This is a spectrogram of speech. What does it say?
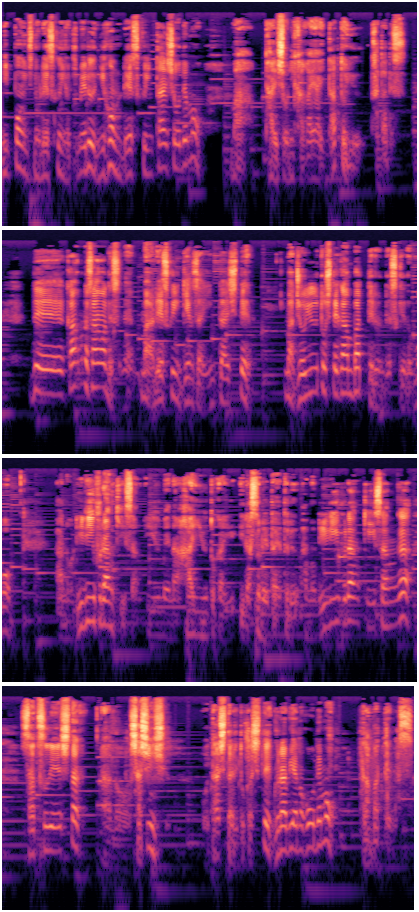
日本一のレースクイーンを決める日本レースクイーン大賞でも、まあ、大賞に輝いたという方です。で、川村さんはですね、まあ、レースクイーン現在引退して、まあ、女優として頑張ってるんですけども、あの、リリー・フランキーさん、有名な俳優とかイラストレーターやってる、あの、リリー・フランキーさんが撮影した、あの、写真集出したりとかして、グラビアの方でも頑張っています。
